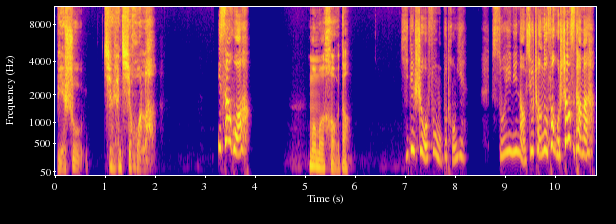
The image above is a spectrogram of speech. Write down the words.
别墅竟然起火了。你撒谎！默默吼道：“一定是我父母不同意，所以你恼羞成怒，放火烧死他们。”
